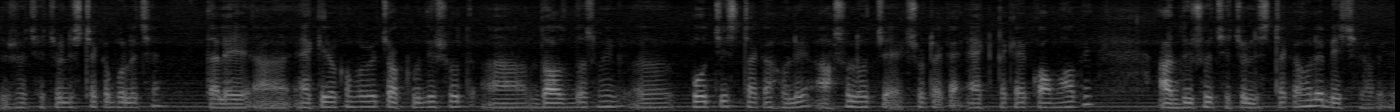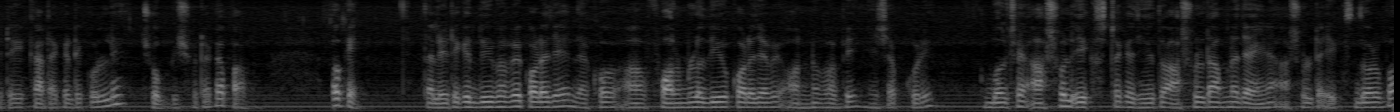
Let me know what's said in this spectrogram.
দুশো ছেচল্লিশ টাকা বলেছে। তাহলে একই রকমভাবে চক্রবৃদ্ধি সুদ দশ দশমিক পঁচিশ টাকা হলে আসল হচ্ছে একশো টাকা, এক টাকায় কম হবে। আর দুশো ছেচল্লিশ টাকা হলে বেশি হবে। এটাকে কাটাকাটি করলে চব্বিশশো টাকা পাবো। ওকে তাহলে এটাকে দুইভাবে করা যায়। দেখো ফর্মুলা দিয়েও করা যাবে। অন্যভাবে হিসাব করে বলছে আসল এক্সটাকে যেহেতু আসলটা আমরা জানি না, আসলটা এক্স ধরবো।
